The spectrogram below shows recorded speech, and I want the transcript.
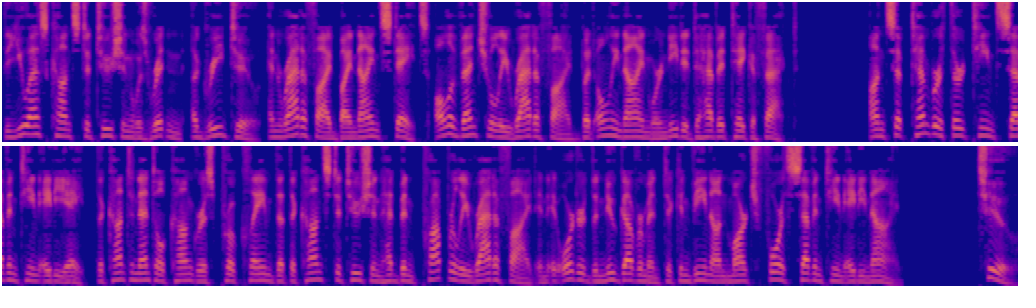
the U.S. Constitution was written, agreed to, and ratified by nine states all eventually ratified but only nine were needed to have it take effect. On September 13, 1788, the Continental Congress proclaimed that the Constitution had been properly ratified and it ordered the new government to convene on March 4, 1789. 2.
